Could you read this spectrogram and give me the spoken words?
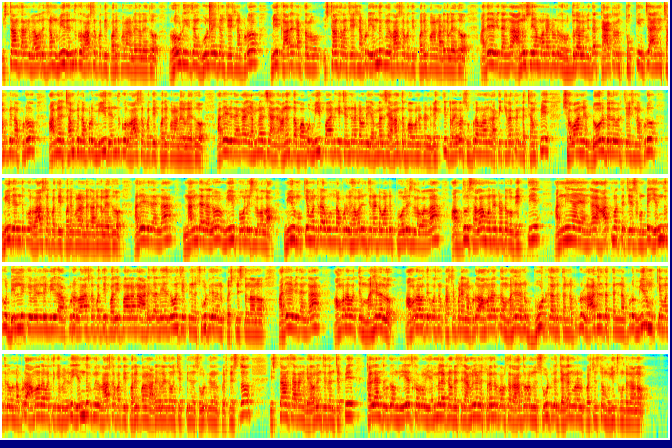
ఇష్టానుసారంగా వ్యవహరించినప్పుడు మీరు ఎందుకు రాష్ట్రపతి పరిపాలన అడగలేదు? రౌడీజం గూండాయిజం చేసినప్పుడు మీ కార్యకర్తలు ఇష్టానుసారం చేసినప్పుడు ఎందుకు మీరు రాష్ట్రపతి పరిపాలన అడగలేదు? అదేవిధంగా అనుసూయం అనేటువంటి రుద్రాల మీద ట్రాక్టర్ని తొక్కించి ఆయన చంపినప్పుడు ఆమెను చంపినప్పుడు మీరు ఎందుకు రాష్ట్రపతి పరిపాలన అడగలేదు? అదేవిధంగా ఎమ్మెల్సీ అనంతబాబు మీ పార్టీకి చెందినటువంటి ఎమ్మెల్సీ అనంతబాబు అనేటువంటి వ్యక్తి డ్రైవర్ సుబ్రహ్మణ్యం అతి కిరతంగా చంపి శవాన్ని డోర్ డెలివరీ చేసినప్పుడు మీరెందుకు రాష్ట్రపతి పరిపాలన అడగ అడగలేదు? అదేవిధంగా నందెలలో మీ పోలీసుల వల్ల మీరు ముఖ్యమంత్రిగా ఉన్నప్పుడు వ్యవహరించినటువంటి పోలీసుల వల్ల అబ్దుల్ సలాం అనేటువంటి ఒక వ్యక్తి అన్యాయంగా ఆత్మహత్య చేసుకుంటే ఎందుకు ఢిల్లీకి వెళ్ళి మీరు అప్పుడు రాష్ట్రపతి పరిపాలన అడగలేదు అని చెప్పి నేను సూటిగా నేను ప్రశ్నిస్తున్నాను. అదేవిధంగా అమరావతి మహిళలు అమరావతి కోసం కష్టపడినప్పుడు అమరావతి మహిళలను బూట్ కాలుతో తన్నప్పుడు లాఠీలతో తన్నప్పుడు మీరు ముఖ్యమంత్రి ఉన్నప్పుడు అమరావతికి వెళ్ళి ఎందుకు మీరు రాష్ట్రపతి పరిపాలన అడగలేదు అని చెప్పి నేను సూటిగా నేను ప్రశ్నిస్తూ ఇష్టానుసారంగా వ్యవహరించదని చెప్పి కళ్యాణ్ దుర్గం నియోజకవర్గం ఎమ్మెల్యే శ్రీ అమ్మిలేని సురేంద్రబాబు సార్ ఆధ్వర్యంలో సూటిగా జగన్మోహన్ ప్రశ్నిస్తూ ముగించుకుంటున్నాను.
